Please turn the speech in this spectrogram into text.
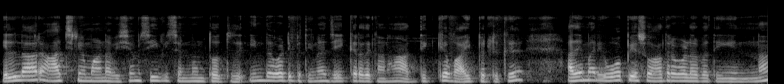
எல்லாரும் ஆச்சரியமான விஷயம் சிவி சண்முகம் தோற்றுது இந்த வாட்டி பார்த்திங்கன்னா ஜெயிக்கிறதுக்கான அதிக வாய்ப்பு இருக்குது அதே மாதிரி ஓபிஎஸ் ஆதரவாளர் பார்த்திங்கன்னா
